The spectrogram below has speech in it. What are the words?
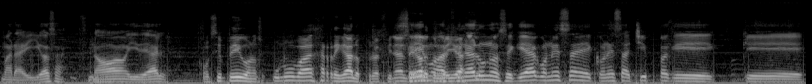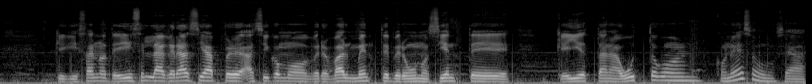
maravillosa. No, ideal. Como siempre digo, nos- uno va a dejar regalos, pero al final Sí, regalo lo al final uno se queda con esa con esa chispa que, que, que quizás no te dicen las gracias pero así como verbalmente, pero uno siente que ellos están a gusto con, con eso. O sea,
